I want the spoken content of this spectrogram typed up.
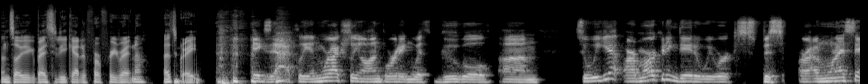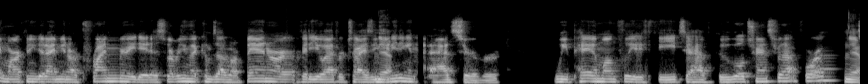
and so you basically get it for free right now. That's great. exactly. And we're actually onboarding with Google. Um, so we get our marketing data. We work specific, and when I say marketing data, I mean our primary data. So everything that comes out of our banner, our video advertising, Yeah. anything in that ad server, we pay a monthly fee to have Google transfer that for us. Yeah.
